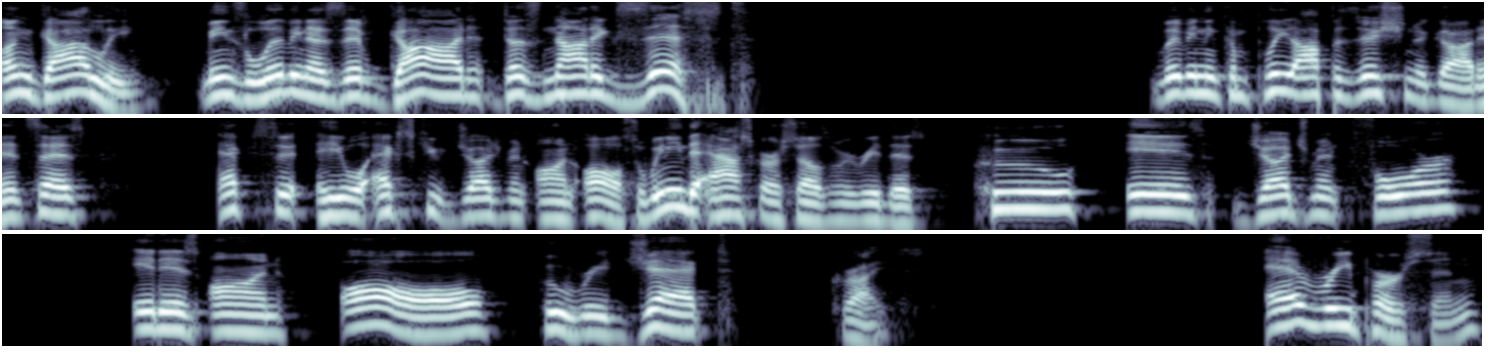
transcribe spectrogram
Ungodly means living as if God does not exist, living in complete opposition to God. And it says, he will execute judgment on all. So we need to ask ourselves when we read this who is judgment for? It is on all who reject Christ every person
